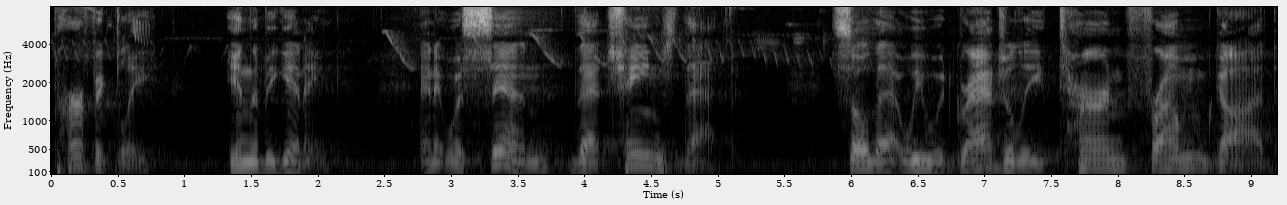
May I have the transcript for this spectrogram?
perfectly in the beginning. And it was sin that changed that so that we would gradually turn from God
